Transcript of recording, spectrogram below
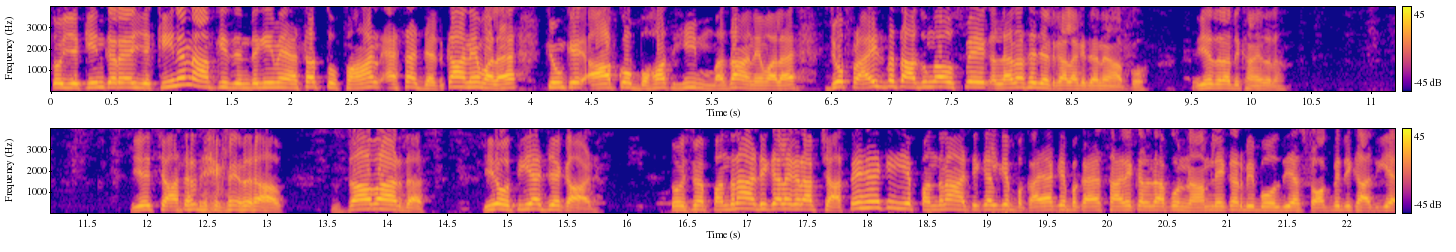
तो यकीन करें यकीन है ना आपकी ज़िंदगी में ऐसा तूफ़ान, ऐसा झटका आने वाला है, क्योंकि आपको बहुत ही मज़ा आने वाला है। जो प्राइस बता दूँगा, उस पर एक अलहदा से झटका लग जाना है आपको। ये ज़रा दिखाएँ ज़रा। ये चादर देख लें ज़रा आप। ज़बरदस्त। ये होती है जे कार्ड तो इसमें पंद्रह आर्टिकल अगर आप चाहते हैं कि ये पंद्रह आर्टिकल के बकाया के बकाया सारे कलर आपको नाम लेकर भी बोल दिया स्टॉक भी दिखा दिया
